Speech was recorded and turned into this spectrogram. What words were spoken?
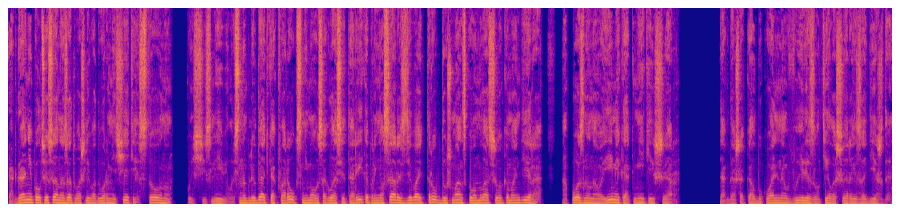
Когда они полчаса назад вошли во двор мечети, Стоуну посчастливилось наблюдать, как Фарук с немого согласия Тарика принялся раздевать труп душманского младшего командира, опознанного ими как некий Шер. Тогда шакал буквально вырезал тело Шера из одежды,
